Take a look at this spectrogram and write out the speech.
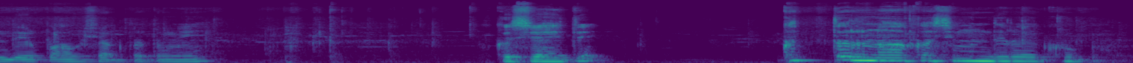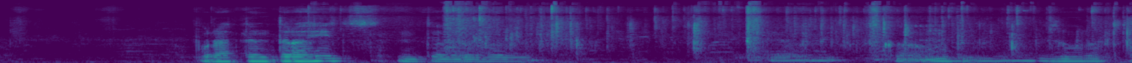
मंदिर पाहू शकता तुम्ही. कसे आहे ते? खतरनाक असे मंदिर आहे खूप. पुरातन तर आहेच. त्याबरोबर काम जोरात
